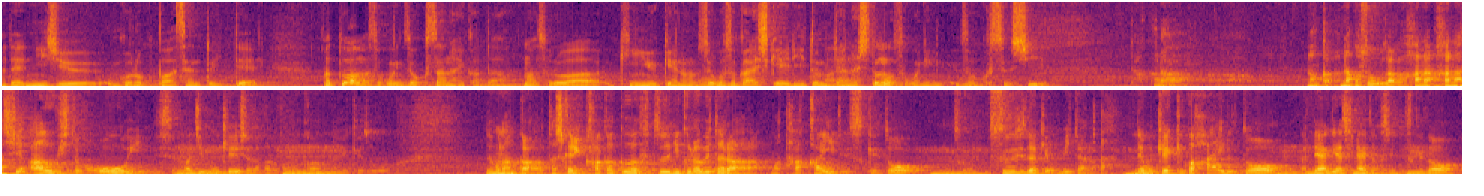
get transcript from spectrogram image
大体2 5 6いてあとはまあそこに属さない方、まあ、それは金融系のそれこそ外資系エリートみたいな人もそこに属すし、だからなんかなんかそうだから話話し合う人が多いんですよ、まあ、自分も経営者だからか分かんないけど、でもなんか確かに価格は普通に比べたら、まあ、高いですけど、うん。その数字だけを見たら、でも結局入ると、うん。値上げはしないでほしいんですけど、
